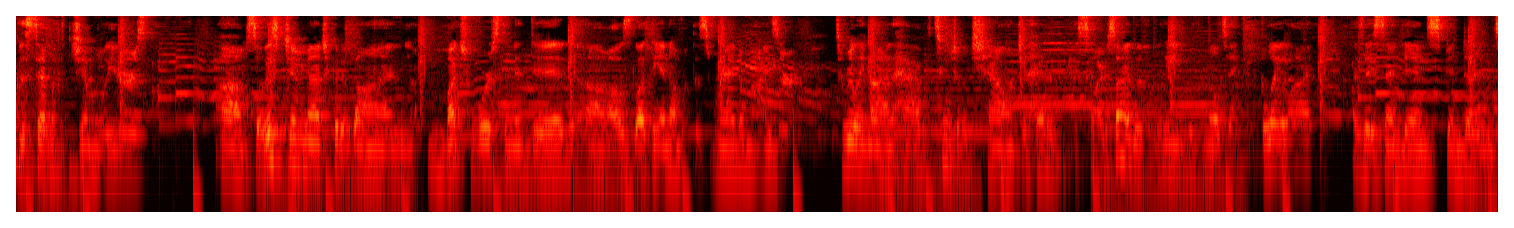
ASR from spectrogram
the seventh gym leaders. Um, so this gym match could have gone much worse than it did. Um, I was lucky enough with this randomizer to really not have too much of a challenge ahead of me. So I decided to lead with Miltank and Glalie as they send in Spinda and,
